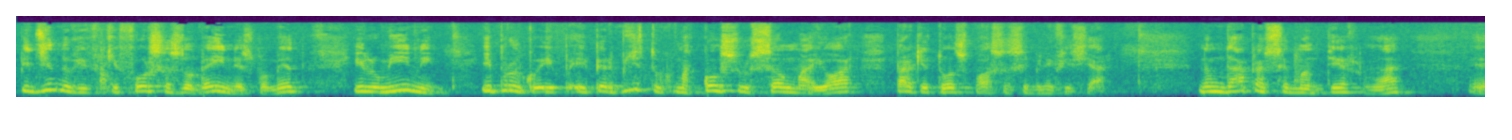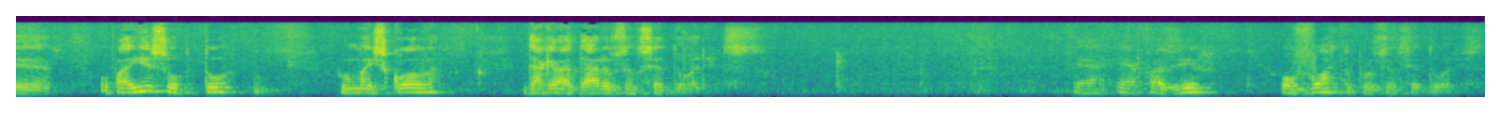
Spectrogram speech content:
pedindo que forças do bem, nesse momento, ilumine e, e, e permitam uma construção maior para que todos possam se beneficiar. Não dá para se manter, não é? é? O país optou por uma escola de agradar os vencedores. É, é fazer o voto para os vencedores,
